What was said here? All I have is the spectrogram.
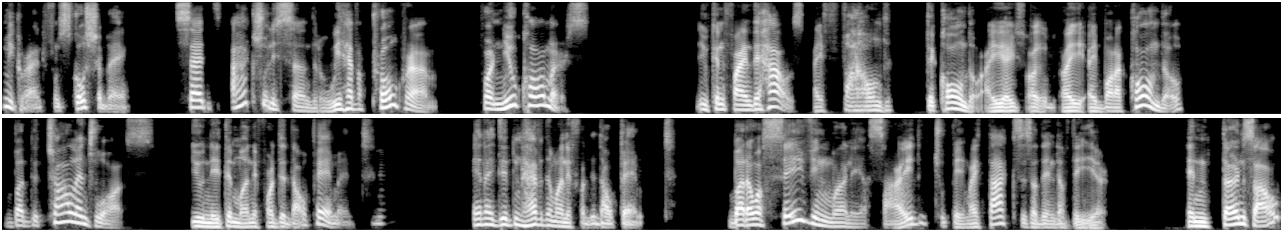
immigrant from Scotiabank. Said, actually, Sandro, we have a program for newcomers. You can find the house. I found the condo. I, I, I bought a condo. But the challenge was you need the money for the down payment. Mm. Mm-hmm. And I didn't have the money for the down payment. But I was saving money aside to pay my taxes at the end of the year. And turns out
